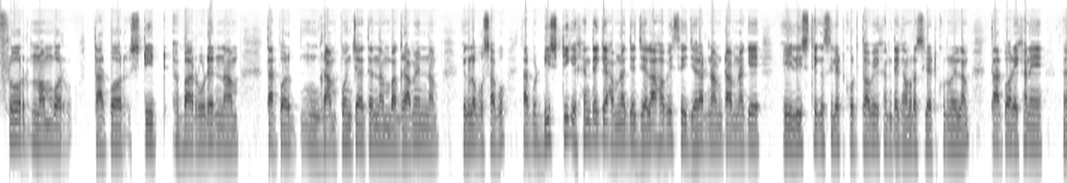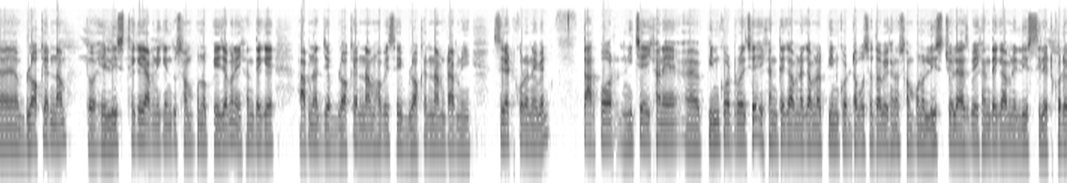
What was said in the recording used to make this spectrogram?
ফ্লোর নম্বর তারপর স্ট্রিট বা রোডের নাম, তারপর গ্রাম পঞ্চায়েতের নাম বা গ্রামের নাম, এগুলো বসাবো। তারপর ডিস্ট্রিক্ট এখান থেকে আপনার যে জেলা হবে, সেই জেলার নামটা আপনাকে এই লিস্ট থেকে সিলেক্ট করতে হবে। এখান থেকে আমরা সিলেক্ট করে নিলাম। তারপর এখানে ব্লকের নাম, তো এই লিস্ট থেকেই আপনি কিন্তু সম্পূর্ণ পেয়ে যাবেন। এখান থেকে আপনার যে ব্লকের নাম হবে, সেই ব্লকের নামটা আপনি সিলেক্ট করে নেবেন। তারপর নিচে এখানে পিনকোড রয়েছে, এখান থেকে আপনাকে আপনার পিনকোডটা বসাতে হবে, এখানে সম্পূর্ণ লিস্ট চলে আসবে, এখান থেকে আপনি লিস্ট সিলেক্ট করে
